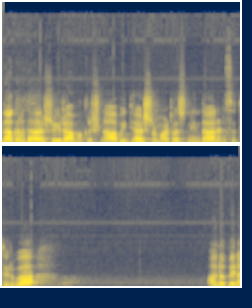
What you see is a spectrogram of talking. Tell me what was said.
ನಗರದ ಶ್ರೀರಾಮಕೃಷ್ಣ ವಿದ್ಯಾಶ್ರಮ ಟ್ರಸ್ಟ್ನಿಂದ ನಡೆಸುತ್ತಿರುವ ಅನುಪಿನ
